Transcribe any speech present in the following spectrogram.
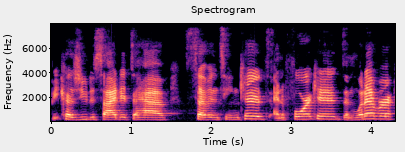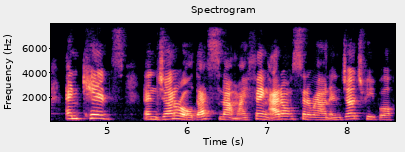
because you decided to have 17 kids and four kids and whatever and kids in general. That's not my thing. I don't sit around and judge people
